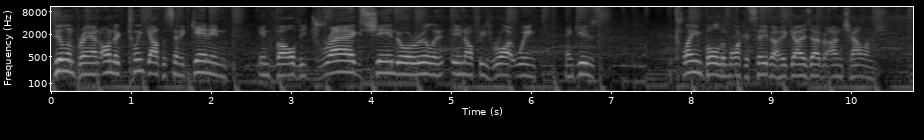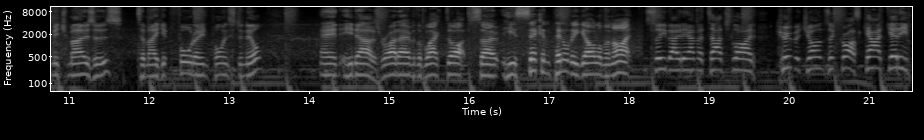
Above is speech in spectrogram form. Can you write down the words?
Dylan Brown onto Clint Gutherson again in involved. He drags Shandor in, in off his right wing and gives a clean ball to Maika Sivo, who goes over unchallenged. Mitch Moses to make it 14 points to nil. And he does, right over the black dot. So his second penalty goal of the night. Sivo down the touchline. Cooper Johns across, can't get him.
